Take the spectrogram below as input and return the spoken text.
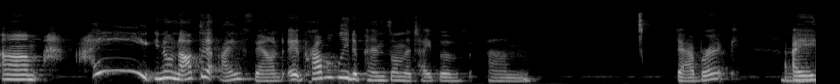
Um, I, you know, not that I found. It probably depends on the type of um, fabric. I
